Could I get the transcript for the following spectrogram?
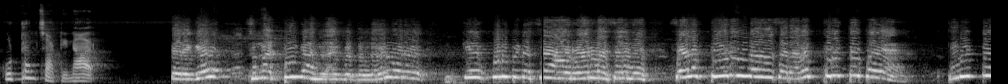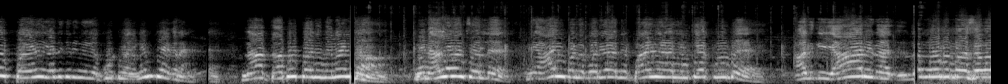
குற்றம் சாட்டினார். இருக்கு சும்மா டீ காசு வாங்கி கொடுத்துருந்தவர். ஒரு குறிப்பிட்ட அவர் வருவார் சில சில திருடுவாங்க சார் அவன் திருட்டு பையன் திருட்டு பையன் எதுக்கு நீங்க கூட்டு வரீங்கன்னு கேக்குறேன். நான் தப்பு பண்ணுங்கன்னா நீ நல்லவன் சொல்லு. நீ ஆய்வு பண்ண போறியா? நீ பழனி கூடு அதுக்கு யாரு நான் மூணு மாசமா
